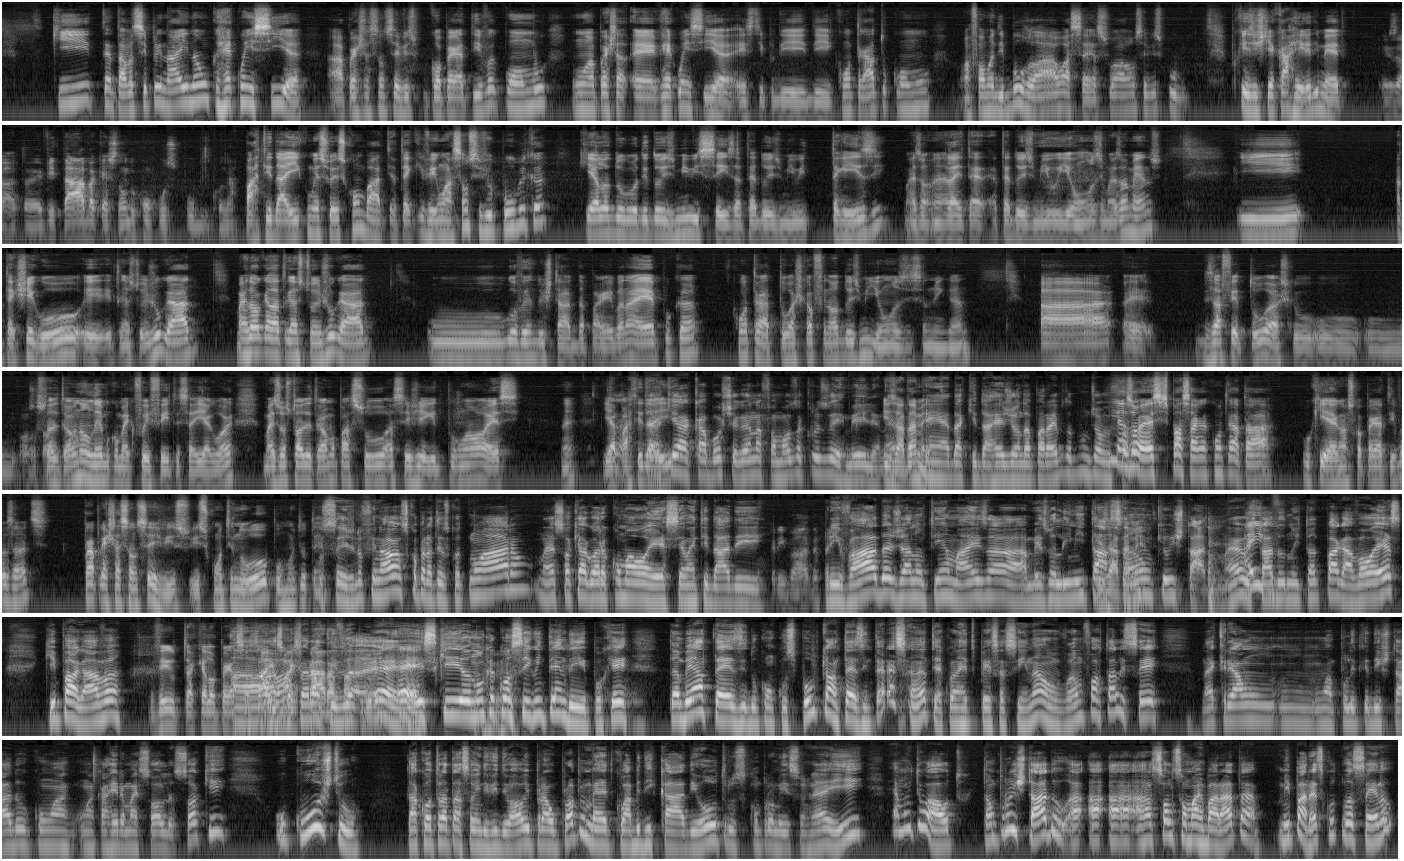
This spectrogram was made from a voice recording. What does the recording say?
que tentava disciplinar e não reconhecia a prestação de serviço cooperativa como uma presta, é, reconhecia esse tipo de, de contrato como uma forma de burlar o acesso ao serviço público, porque existia carreira de médico. Exato, evitava a questão do concurso público, né? A partir daí começou esse combate, até que veio uma ação civil pública, que ela durou de 2006 até 2013, mais ou, ela até, até 2011 mais ou menos, e até que chegou e, e transitou em julgado, mas logo que ela transitou em julgado, o governo do estado da Paraíba, na época, contratou, acho que ao final de 2011, se eu não me engano, a, é, desafetou, acho que o, o, o Hospital de Trauma, não lembro como é que foi feito isso aí agora, mas o Hospital de Trauma passou a ser gerido por uma OS, né? E a É, partir que daí... Aqui acabou chegando a famosa Cruz Vermelha, né? Exatamente. Pra quem é daqui da região da Paraíba, todo mundo já ouviu E as falar. OS passaram a contratar o que eram as cooperativas antes para prestação de serviço. Isso continuou por muito Ou tempo. seja, no final as cooperativas continuaram, né? Só que agora, como a OS é uma entidade Privada. privada, já não tinha mais a, a mesma limitação Exatamente. que o Estado. Né? O Aí- Estado, no entanto, pagava a OS, que pagava Veio aquela operação a- saiu Fábio, mais cara a é, né? é isso que eu nunca consigo entender, porque também a tese do concurso público é uma tese interessante, é quando a gente pensa assim, não, vamos fortalecer, né, criar um- um- uma política de Estado com uma, uma carreira mais sólida. Só que o custo da contratação individual e para o próprio médico abdicar de outros compromissos, né, aí é muito alto. Então, para o Estado, a, a, a- solução mais barata, me parece, continua sendo,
